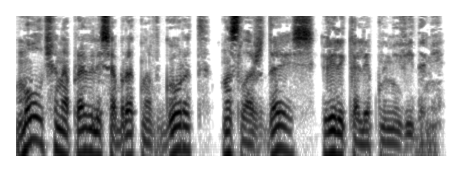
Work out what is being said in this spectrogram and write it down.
молча направились обратно в город, наслаждаясь великолепными видами.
